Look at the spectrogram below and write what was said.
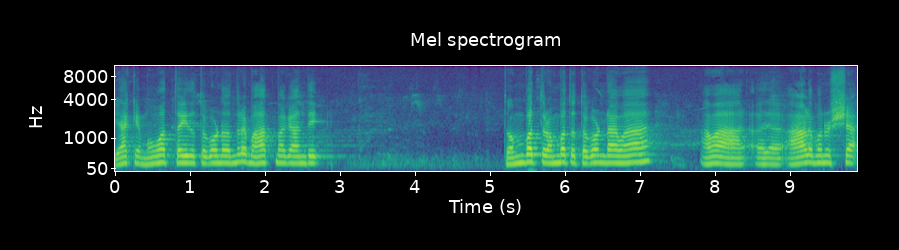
ಯಾಕೆ ಮೂವತ್ತೈದು ತಗೊಂಡು ಅಂದರೆ ಮಹಾತ್ಮ ಗಾಂಧಿ? ತೊಂಬತ್ತೊಂಬತ್ತು ತಗೊಂಡವ, ಅವ ಆಳು ಮನುಷ್ಯ,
